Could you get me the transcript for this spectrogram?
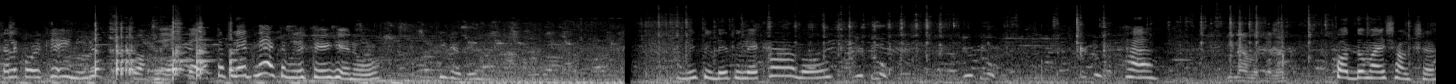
তাহলে করে খেয়েই নি একটা একটা প্লেট নে একটা প্লেট থেকে খেয়ে নেব। ঠিক আছে। আমি তুলে তুলে খাব। হ্যাঁ। কি পদ্মমায়ের সংসার।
